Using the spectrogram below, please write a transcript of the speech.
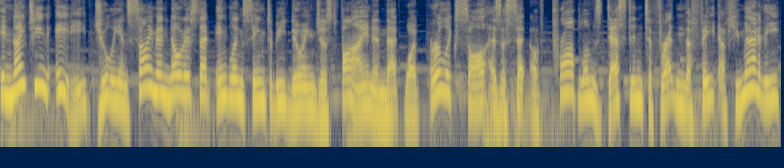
In 1980, Julian Simon noticed that England seemed to be doing just fine and that what Ehrlich saw as a set of problems destined to threaten the fate of humanity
